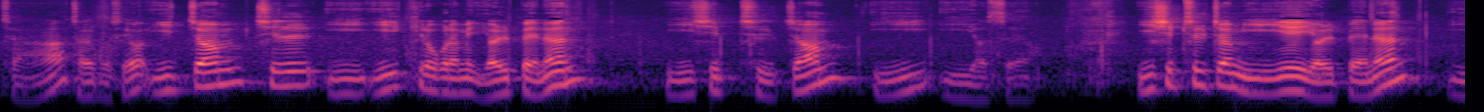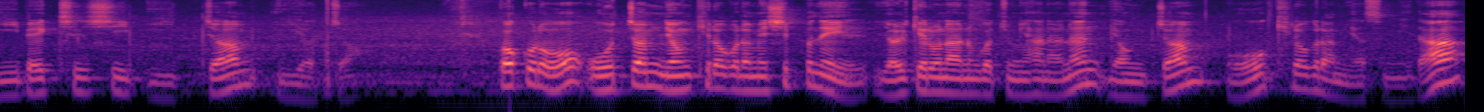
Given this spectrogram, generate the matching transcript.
자, 잘 보세요. 2.722kg의 10배는 27.22였어요. 27.22의 10배는 272.2였죠. 거꾸로 5.0kg의 10분의 1, 10개로 나눈 것 중에 하나는 0.5kg이었습니다.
